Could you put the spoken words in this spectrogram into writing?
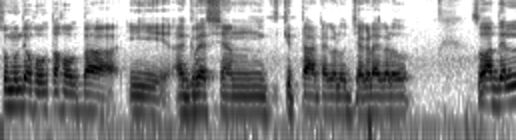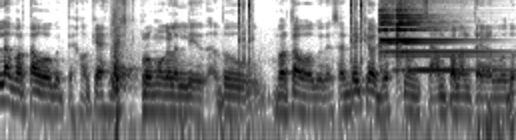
ಸೊ ಮುಂದೆ ಹೋಗ್ತಾ ಹೋಗ್ತಾ ಈ ಅಗ್ರೆಷನ್ ಕಿತ್ತಾಟಗಳು, ಜಗಳಗಳು ಸೊ ಅದೆಲ್ಲ ಬರ್ತಾ ಹೋಗುತ್ತೆ ಓಕೆ ನೆಕ್ಸ್ಟ್ ಪ್ರೋಮೋಗಳಲ್ಲಿ ಅದು ಬರ್ತಾ ಹೋಗುತ್ತೆ. ಸದ್ಯಕ್ಕೆ ಜಸ್ಟ್ ಒಂದು ಸ್ಯಾಂಪಲ್ ಅಂತ ಹೇಳ್ಬೋದು.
